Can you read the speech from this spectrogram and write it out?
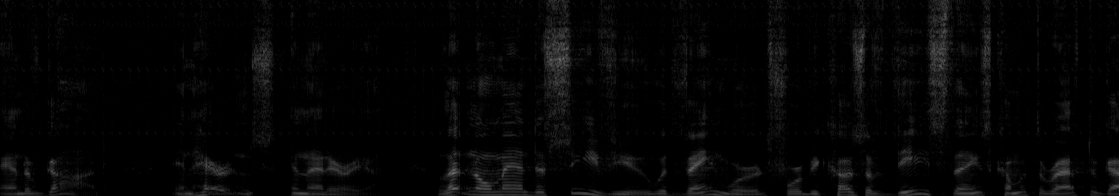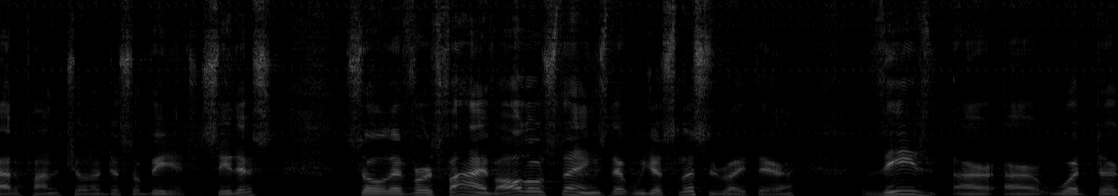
and of God. Inheritance in that area. Let no man deceive you with vain words, for because of these things cometh the wrath of God upon the children of disobedience. You see this? So that verse 5, all those things that we just listed right there, these are, are what uh,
